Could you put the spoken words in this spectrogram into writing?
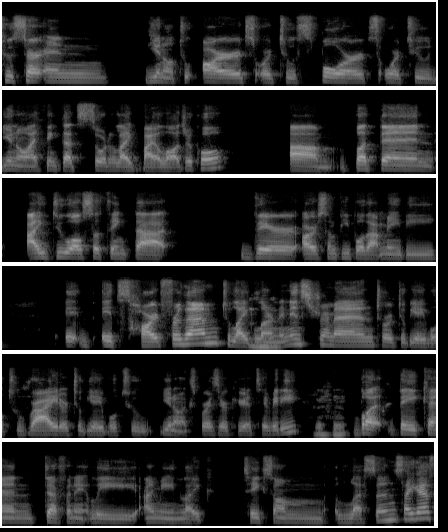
to certain you know to arts or to sports or to you know i think that's sort of like biological um but then i do also think that there are some people that maybe it, it's hard for them to like Mhm. learn an instrument or to be able to write or to be able to you know express their creativity Mhm. but they can definitely i mean like take some lessons i guess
